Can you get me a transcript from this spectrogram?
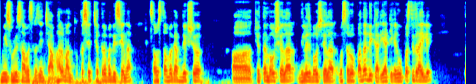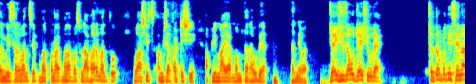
मी सुनील सावंत सर यांचे आभार मानतो. तसेच छत्रपती सेना संस्थापक अध्यक्ष चेतन भाऊ शेलार निलेश भाऊ शेलार व सर्व पदाधिकारी या ठिकाणी उपस्थित राहिले. तर मी सर्वांचे मनापासून आभार मानतो व अशीच आमच्या पाठीशी आपली माया ममता राहू द्या. धन्यवाद. जय जिजाऊ जय शिवराय. छत्रपती सेना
